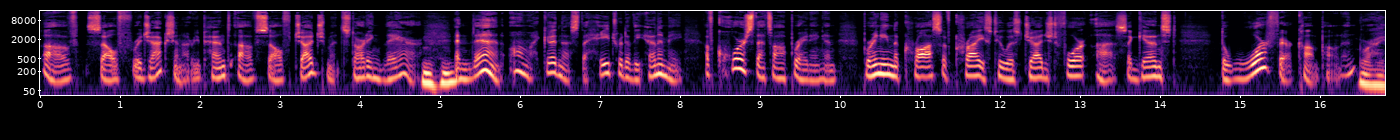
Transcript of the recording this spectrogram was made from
of self rejection. I repent of self judgment, starting there. Mm-hmm. And then, oh my goodness, the hatred of the enemy. Of course, that's operating and bringing the cross of Christ, who was judged for us, against the warfare component Right.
